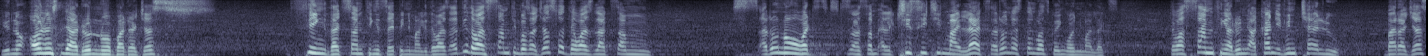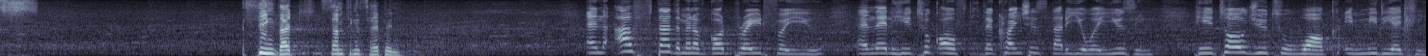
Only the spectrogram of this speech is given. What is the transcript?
You know, honestly, I don't know, but I just think that something is happening in my leg. There was, I think there was something because I just thought there was like some, I don't know what, some electricity in my legs. I don't understand what's going on in my legs. There was something I don't, I can't even tell you, but I just think that something is happening. And after the man of God prayed for you, and then he took off the crunches that you were using, he told you to walk immediately.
